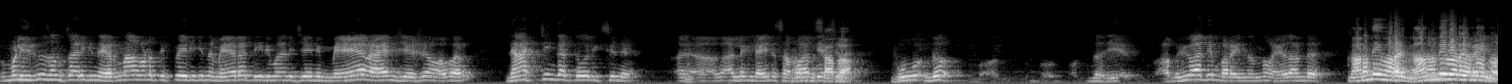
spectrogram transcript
നമ്മൾ ഇരുന്ന് സംസാരിക്കുന്ന എറണാകുളത്ത് ഇപ്പൊ ഇരിക്കുന്ന മേയറെ തീരുമാനിച്ചതിന് മേയർ ആയതിനു ശേഷം അവർ ലാറ്റിൻ കത്തോലിക്സിന് അല്ലെങ്കിൽ അതിന്റെ സഭാധ്യക്ഷ അഭിവാദ്യം പറയുന്നെന്നോ ഏതാണ്ട് നന്ദി പറയും നന്ദി പറയുന്നു.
